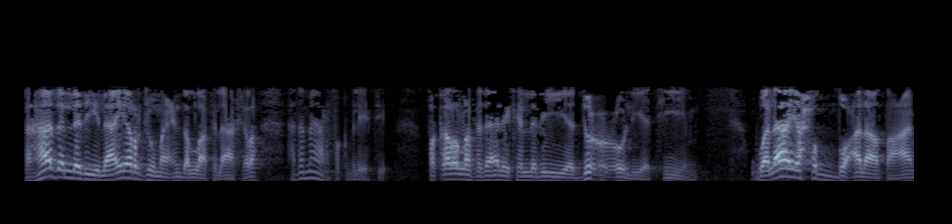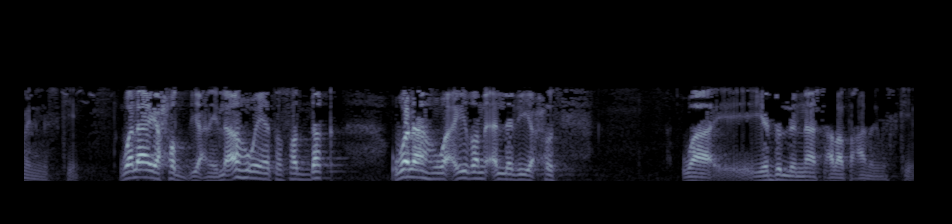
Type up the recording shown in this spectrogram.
فهذا الذي لا يرجو ما عند الله في الآخرة هذا ما يرفق باليتيم. فقال الله فذلك الذي يدع اليتيم. ولا يحض على طعام المسكين ولا يحض يعني لا هو يتصدق ولا هو أيضا الذي يحث ويدل الناس على طعام المسكين.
